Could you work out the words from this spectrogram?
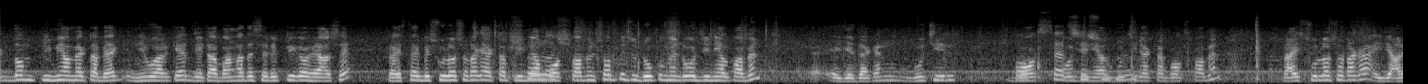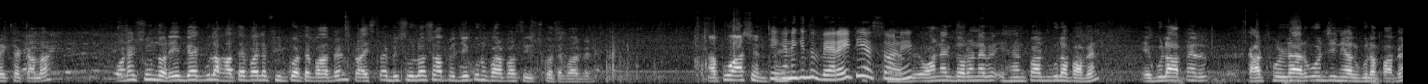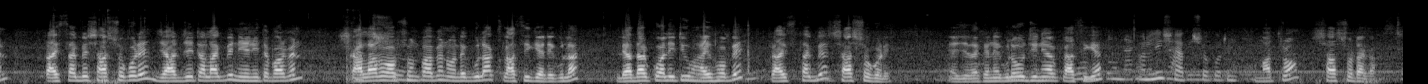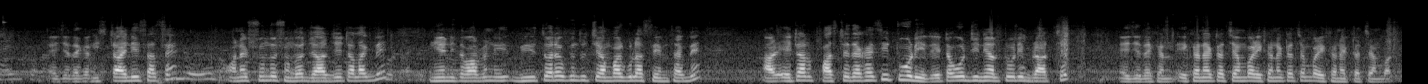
একদম প্রিমিয়াম একটা ব্যাগ নিউ ইয়র্কের যেটা বাংলাদেশে রেপ্লিকা হয়ে আসে। প্রাইস থাকবে ষোলোশো টাকা একটা প্রিমিয়াম বক্স 1600 পাবেন সবকিছু ডকুমেন্ট অরিজিনাল পাবেন। এই যে দেখেন গুচির বক্স অরিজিনাল গুচির একটা বক্স পাবেন। প্রাইস ষোলোশো টাকা এই যে আরেকটা কালার অনেক সুন্দর এই ব্যাগগুলো হাতে পাইলে ফিল করতে পারবেন। প্রাইস থাকবে ষোলোশো আপনি যে কোনো পারপাসে ইউজ করতে পারবেন। আপু আসেন। এখানে কিন্তু ভ্যারাইটি আছে হ্যাঁ, অনেক। অনেক ধরনের হ্যান্ডগুলো পাবেন। এগুলো আপনার কার্ড ফোল্ডার অরিজিনালগুলো পাবেন। প্রাইস থাকবে সাতশো করে যার যেটা লাগবে নিয়ে নিতে পারবেন। কালারও 700 অপশন পাবেন অনেকগুলা ক্লাসিকের এগুলা। লেদার কোয়ালিটিও হাই হবে প্রাইস থাকবে সাতশো করে। এই যে দেখেন এগুলো অরিজিনাল ক্লাসিকের অনলি সাতশো করে। মাত্র সাতশো টাকা। এই যে দেখেন স্টাইলিশ আছে অনেক সুন্দর সুন্দর যার যেটা লাগবে নিয়ে নিতে পারবেন। ভিতরেও কিন্তু চেম্বারগুলো সেম থাকবে। আর এটার ফার্স্টে দেখাইছি টোরির এটা অরিজিনাল টোরি ব্রাডসেট এই যে দেখেন এখানে একটা চেম্বার এখানে একটা চেম্বার এখানে একটা চেম্বার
